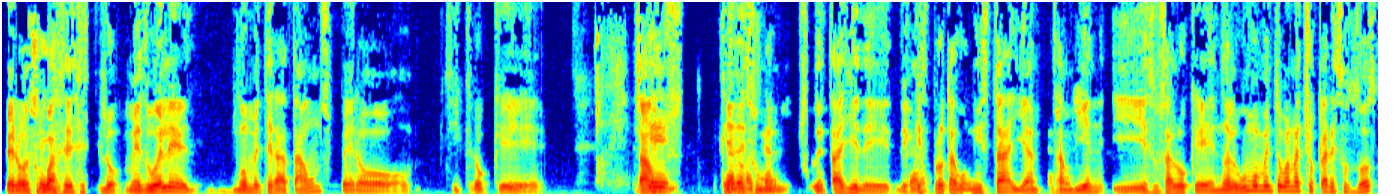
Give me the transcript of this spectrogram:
Pero es un sí. base de ese estilo. Me duele no meter a Towns, pero sí creo que Towns que Claro, tiene su, final, su, detalle de, de claro. que es protagonista y Ant también, y eso es algo que en algún momento van a chocar esos dos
